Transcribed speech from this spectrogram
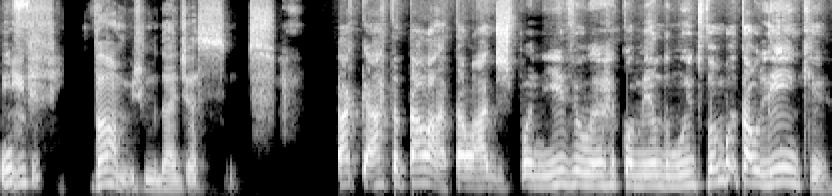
Enfim. Enfim, vamos mudar de assunto. A carta tá lá, tá lá disponível, eu recomendo muito. Vamos botar o link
